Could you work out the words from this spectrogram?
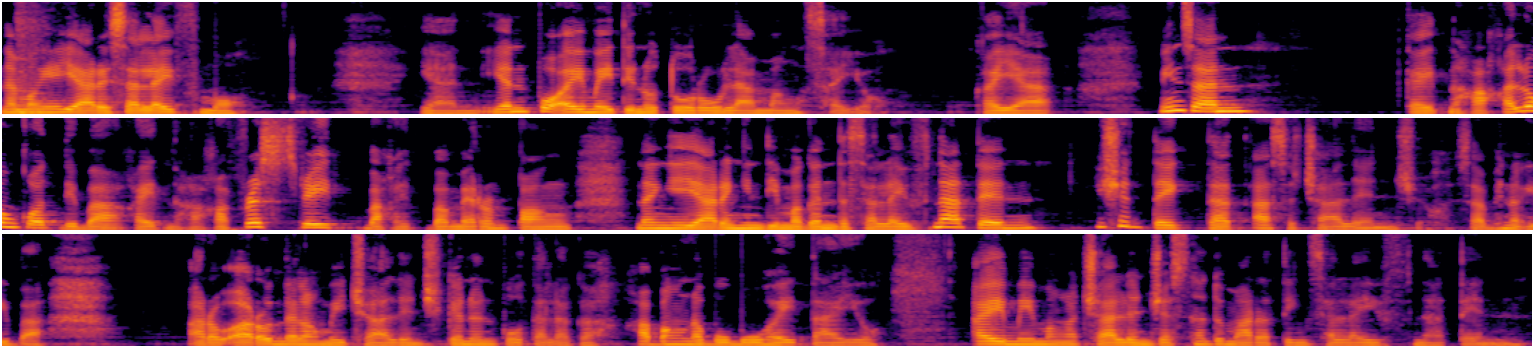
na mangyayari sa life mo. Yan, yan po ay may tinuturo lamang sa iyo. Kaya minsan kahit nakakalungkot, 'di ba? Kahit nakaka-frustrate, bakit ba meron pang nangyayaring hindi maganda sa life natin? You should take that as a challenge. Sabi ng iba, araw-araw na lang may challenge. Ganun po talaga. Habang nabubuhay tayo, ay may mga challenges na dumarating sa life natin.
